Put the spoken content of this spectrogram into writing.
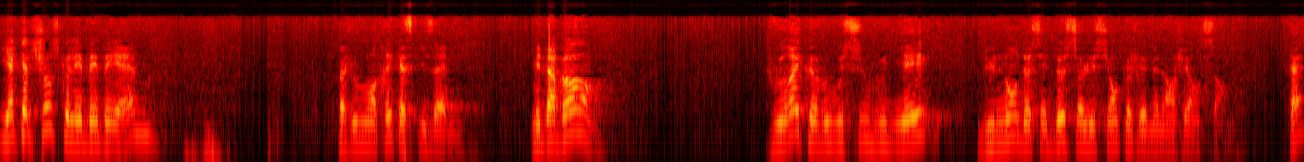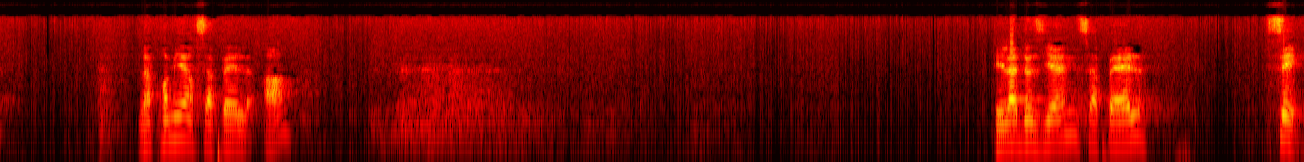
il y a quelque chose que les bébés aiment. Ben, je vais vous montrer qu'est-ce qu'ils aiment. Mais d'abord, je voudrais que vous vous souveniez du nom de ces deux solutions que je vais mélanger ensemble. La première s'appelle A. Et la deuxième s'appelle C.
